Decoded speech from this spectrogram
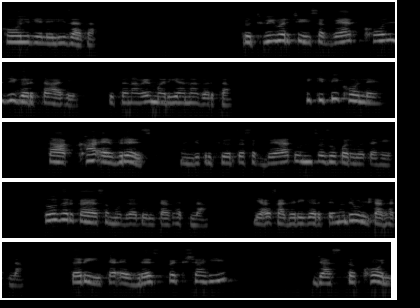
खोल गेलेली जागा. पृथ्वीवरची सगळ्यात खोल जी गर्ता आहे तिचं नाव आहे मरियाना गर्ता. ही किती खोल आहे? तर अख्खा एव्हरेस्ट म्हणजे पृथ्वीवरचा सगळ्यात उंच जो पर्वत आहे तो जर का या समुद्रात उलटा घातला या सागरी गर्तेमध्ये उलटा घातला तरी त्या एव्हरेस्टपेक्षाही जास्त खोल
